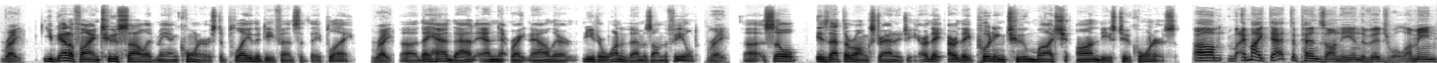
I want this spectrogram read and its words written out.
right, you've got to find two solid man corners to play the defense that they play. Right. Uh, they had that, and right now, they're neither one of them is on the field. Right. Uh, so is that the wrong strategy? Are they are they putting too much on these two corners? Um, Mike, that depends on the individual. I mean,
